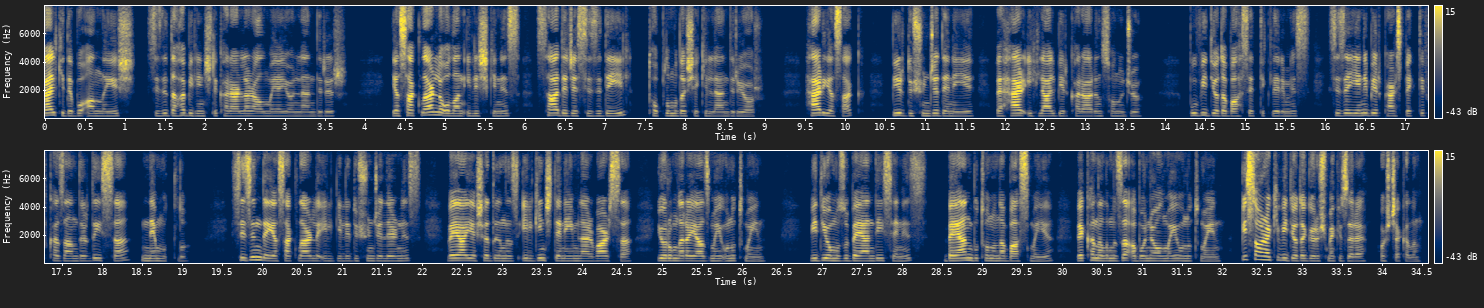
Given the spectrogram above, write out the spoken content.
Belki de bu anlayış sizi daha bilinçli kararlar almaya yönlendirir. Yasaklarla olan ilişkiniz sadece sizi değil, toplumu da şekillendiriyor. Her yasak bir düşünce deneyi ve her ihlal bir kararın sonucu. Bu videoda bahsettiklerimiz size yeni bir perspektif kazandırdıysa ne mutlu. Sizin de yasaklarla ilgili düşünceleriniz veya yaşadığınız ilginç deneyimler varsa yorumlara yazmayı unutmayın. Videomuzu beğendiyseniz beğen butonuna basmayı ve kanalımıza abone olmayı unutmayın. Bir sonraki videoda görüşmek üzere. Hoşçakalın.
